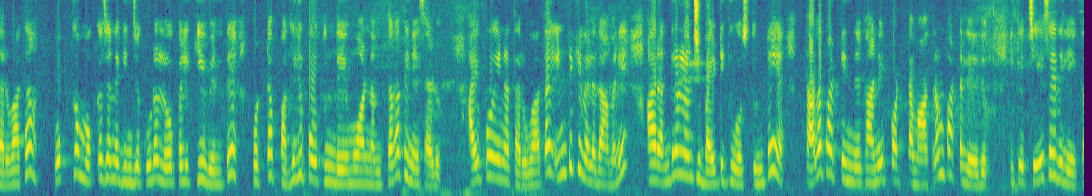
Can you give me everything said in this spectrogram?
తర్వాత ఒక్క మొక్కజొన్న గింజ కూడా లోపలికి వెళ్తే పొట్ట పగిలిపోతుందేమో అన్నంతగా తినేశాడు. అయిపోయిన తరువాత ఇంటికి వెళదామని ఆ రంధ్రంలోంచి బయటికి వస్తుంటే తల పట్టింది కానీ పొట్ట మాత్రం పట్టలేదు. ఇక చేసేది లేక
